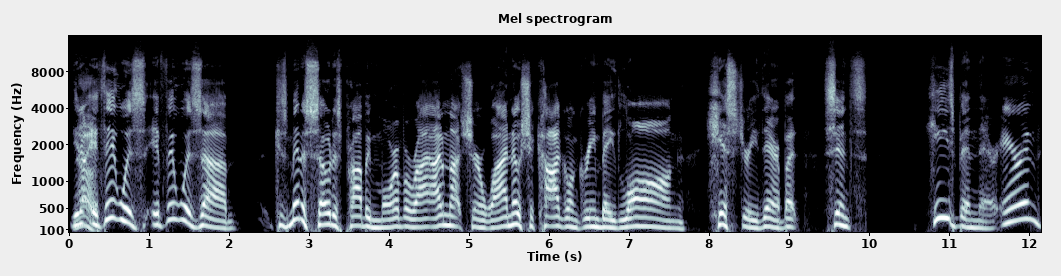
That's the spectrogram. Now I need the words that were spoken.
You know, if it was, if it was, because Minnesota's probably more of a rival. I'm not sure why. I know Chicago and Green Bay long history there, but since he's been there, Aaron,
